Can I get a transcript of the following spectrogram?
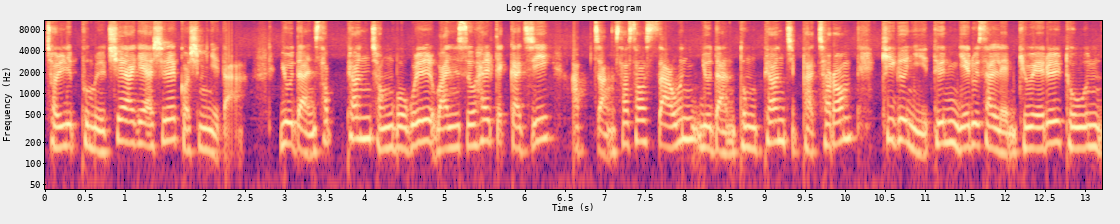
전리품을 취하게 하실 것입니다. 요단 서편 정복을 완수할 때까지 앞장서서 싸운 요단 동편 지파처럼 기근이 든 예루살렘 교회를 도운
